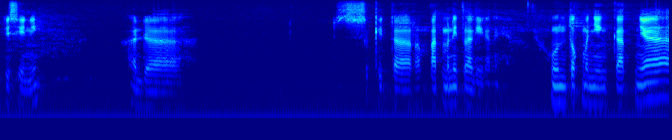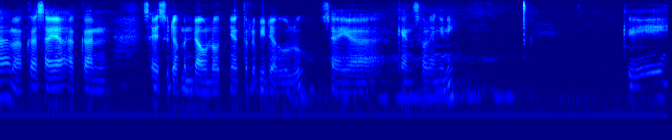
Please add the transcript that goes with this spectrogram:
di sini. Ada sekitar 4 menit lagi katanya. Untuk menyingkatnya, maka saya akan saya sudah mendownloadnya terlebih dahulu. Saya cancel yang ini. Oke.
